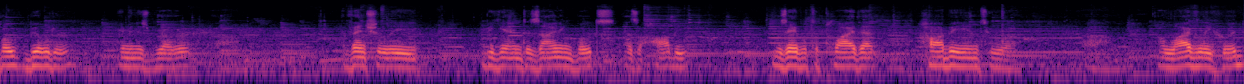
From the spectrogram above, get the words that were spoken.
boat builder, him and his brother. Um, eventually began designing boats as a hobby. Was able to apply that hobby into a a livelihood.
